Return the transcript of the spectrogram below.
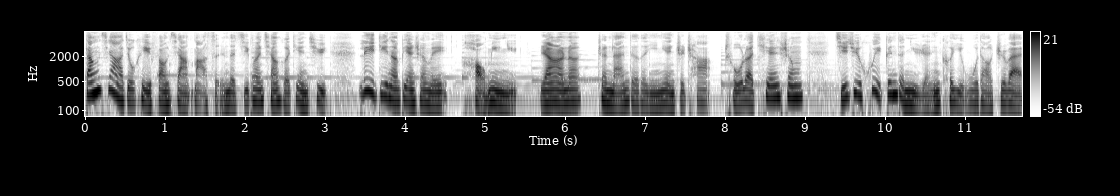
当下就可以放下骂死人的机关枪和电锯，立地呢变身为好命女。然而呢，这难得的一念之差，除了天生极具慧根的女人可以悟到之外，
